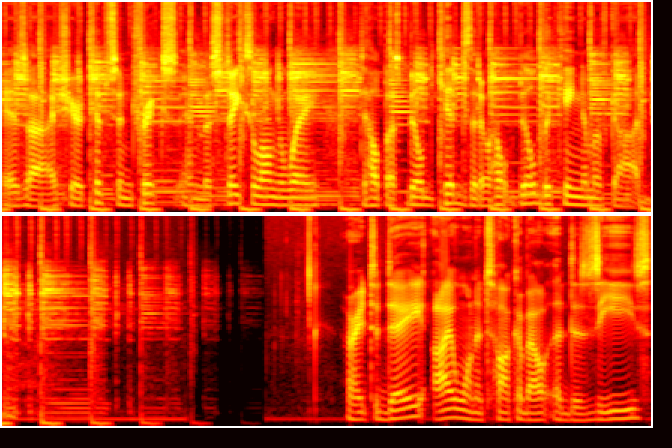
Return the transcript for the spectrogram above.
as I share tips and tricks and mistakes along the way to help us build kids that will help build the kingdom of God. All right, today I want to talk about a disease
